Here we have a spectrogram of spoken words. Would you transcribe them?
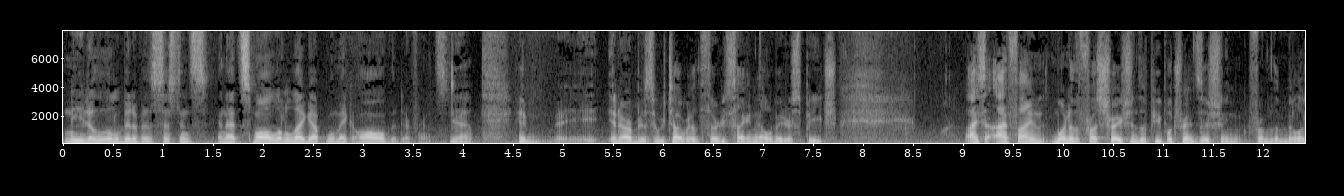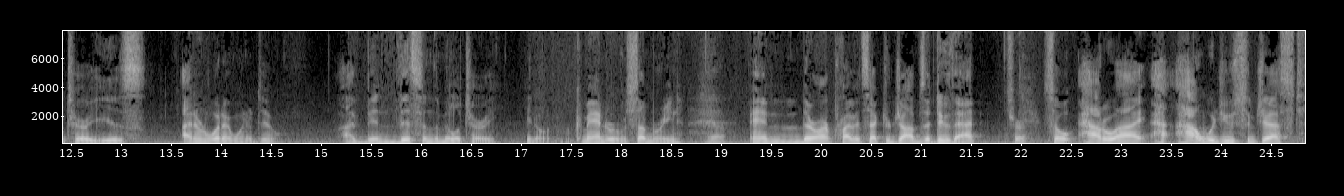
need a little bit of assistance, and that small little leg up will make all the difference. Yeah. In, in our business, we talk about the 30 second elevator speech. I find one of the frustrations of people transitioning from the military is I don't know what I want to do. I've been this in the military, you know, commander of a submarine, Yeah. and there aren't private sector jobs that do that. Sure. So how do I? How, how would you suggest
